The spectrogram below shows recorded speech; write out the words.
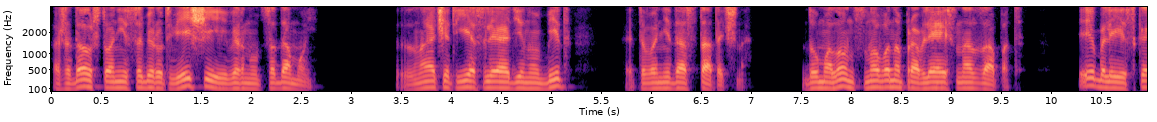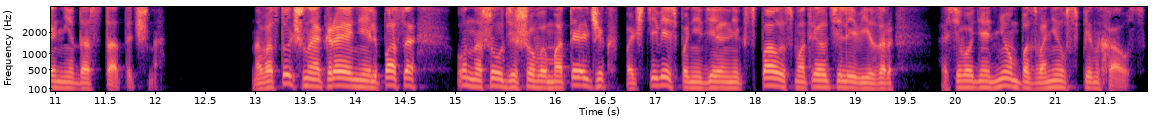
ожидал, что они соберут вещи и вернутся домой. Значит, если один убит, этого недостаточно. Думал он, снова направляясь на запад. И близко недостаточно. На восточной окраине Эльпаса он нашел дешевый мотельчик, почти весь понедельник спал и смотрел телевизор, а сегодня днем позвонил в Спинхаус.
